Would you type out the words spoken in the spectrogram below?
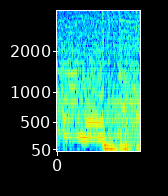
up on your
